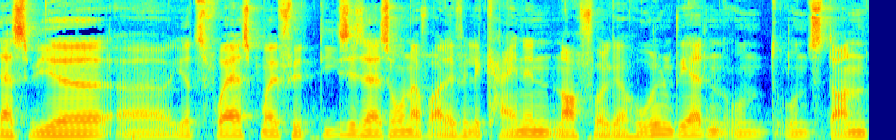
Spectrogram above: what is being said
dass wir äh, jetzt vorerst mal für diese Saison auf alle Fälle keinen Nachfolger holen werden und uns dann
